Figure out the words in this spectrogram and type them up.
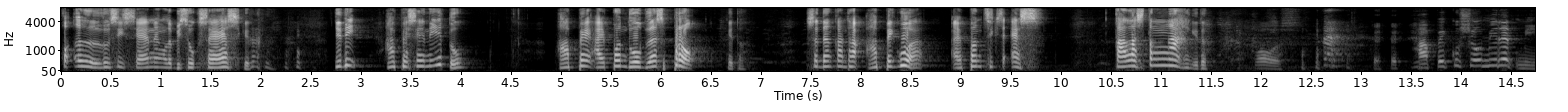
kok lu sih Sen yang lebih sukses gitu. Jadi HP Sen itu HP iPhone 12 Pro gitu. Sedangkan HP gua iPhone 6s kalah setengah gitu. Bos. HP ku Xiaomi Redmi.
